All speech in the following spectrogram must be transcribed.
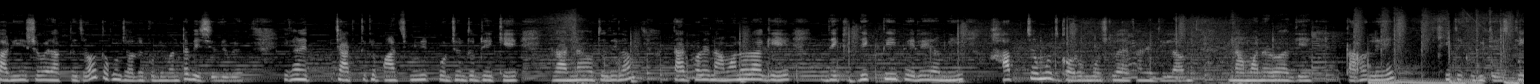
কারি হিসেবে রাখতে চাও, তখন জলের পরিমাণটা বেশি দেবে। এখানে চার থেকে পাঁচ মিনিট পর্যন্ত ডেকে রান্না হতে দিলাম। তারপরে নামানোর আগে দেখ, দেখতেই পেলে আমি হাফ চামচ গরম মশলা এখানে দিলাম নামানোর আগে। তাহলে খেতে খুবই টেস্টি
